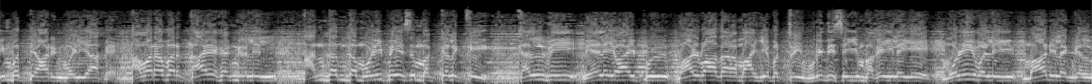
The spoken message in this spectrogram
ஐம்பத்தி ஆறின் வழியாக அவரவர் தாயகங்களில் அந்தந்த மொழி பேசும் மக்களுக்கு கல்வி வேலைவாய்ப்பு வாழ்வாதாரம் ஆகியவற்றை உறுதி செய்யும் வகையிலேயே மொழி வழி மாநிலங்கள்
